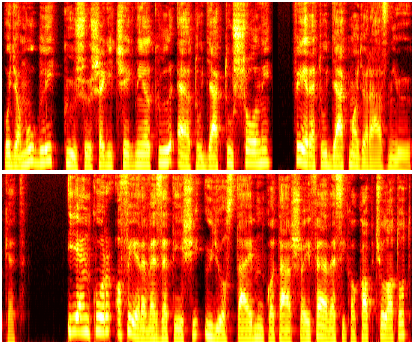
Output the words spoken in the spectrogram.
hogy a muglik külső segítség nélkül el tudják tussolni, félre tudják magyarázni őket. Ilyenkor a félrevezetési ügyosztály munkatársai felveszik a kapcsolatot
